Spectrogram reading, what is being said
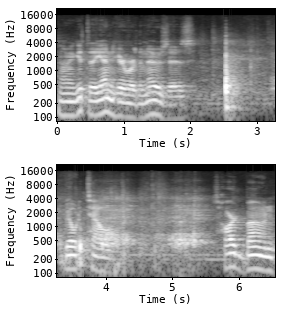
When we get to the end here where the nose is, you'll be able to tell hard bone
